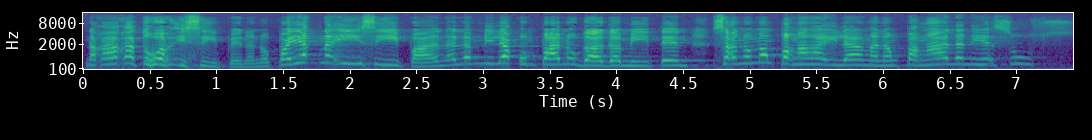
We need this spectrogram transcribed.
Nakakatuwang isipin. Ano? Payak na isipan, alam nila kung paano gagamitin sa anumang pangangailangan ng pangalan ni Jesus.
